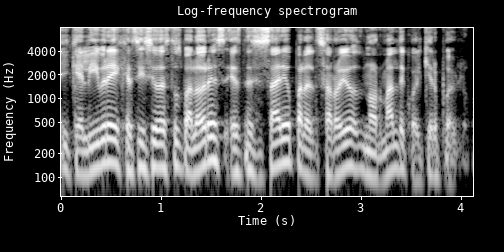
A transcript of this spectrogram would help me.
y que el libre ejercicio de estos valores es necesario para el desarrollo normal de cualquier pueblo.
